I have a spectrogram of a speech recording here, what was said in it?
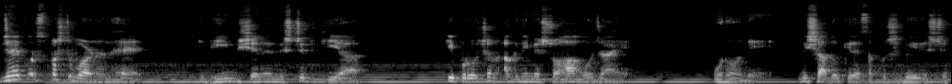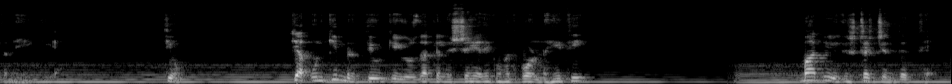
जयकुर स्पष्ट वर्णन है कि भीमसेन ने निश्चित किया कि पुरोचन अग्नि में सुहा हो जाए। उन्होंने निषादों के लिए ऐसा कुछ भी निश्चित नहीं किया। क्यों? क्या उनकी मृत्यु, उनकी योजना के निश्चय अधिक महत्वपूर्ण नहीं थी? बाद में युधिष्ठिर चिंतित थे।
